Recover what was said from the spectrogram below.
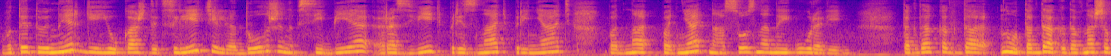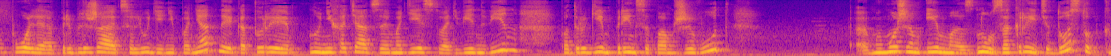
Вот эту энергию каждый целитель должен в себе развить, признать, принять, поднять на осознанный уровень. Тогда, когда, ну, тогда, когда в наше поле приближаются люди непонятные, которые ну, не хотят взаимодействовать вин-вин, по другим принципам живут, мы можем им э, ну, закрыть доступ к,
